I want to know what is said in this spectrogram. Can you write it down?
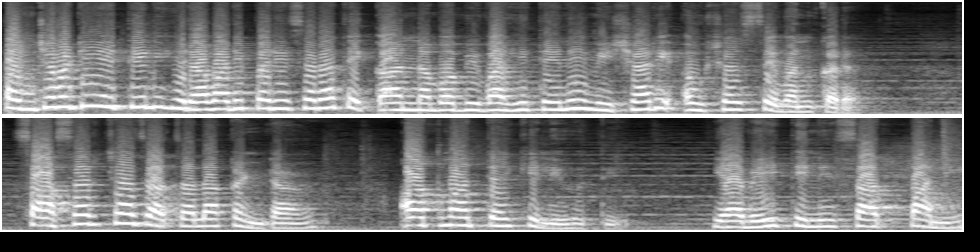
पंचवटी येथील हिरावाडी परिसरात एका नवविवाहितेने विषारी औषध सेवन करत सासरच्या जाचाला कंटाळून आत्महत्या केली होती. यावेळी तिने सात पाणी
